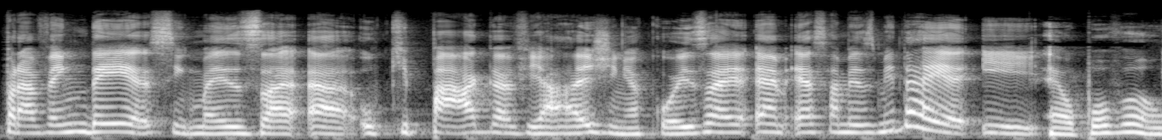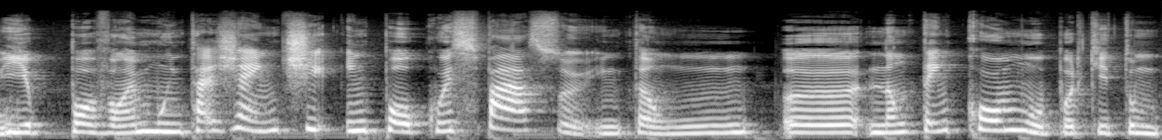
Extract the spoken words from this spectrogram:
para vender, assim, mas a, a, o que paga a viagem, a coisa, é, é, essa mesma ideia. E, é o povão. E o povão é muita gente em pouco espaço. Então, uh, não tem como, porque tu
